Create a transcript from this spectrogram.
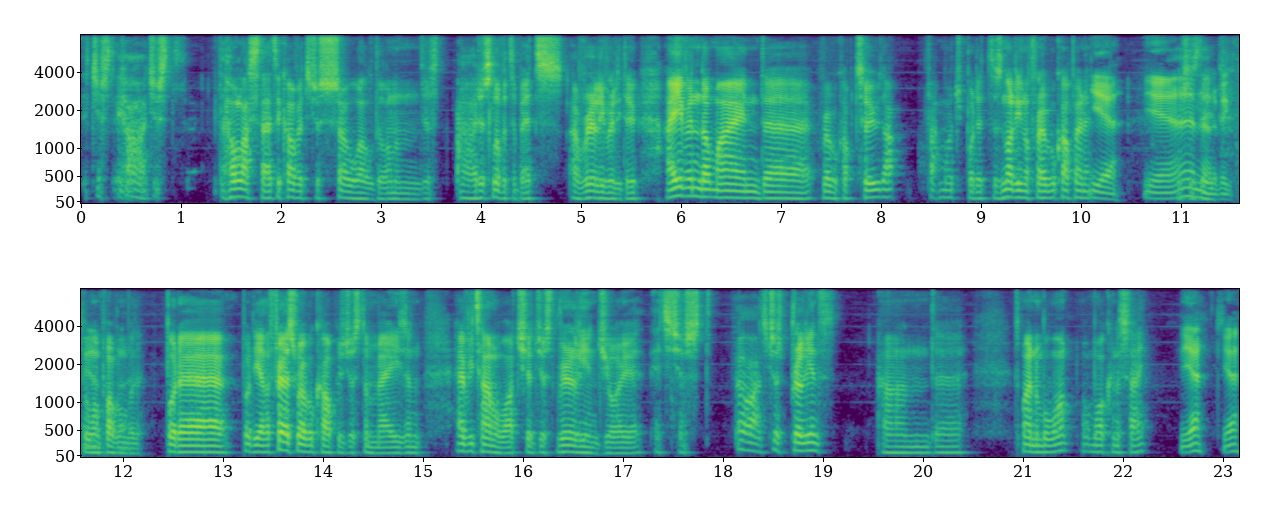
it just oh just the whole aesthetic of it's just so well done and just oh, I just love it to bits. I really really do. I even don't mind uh, RoboCop two that that much, but it, there's not enough RoboCop in it Yeah, yeah, which is the, a big the one problem with it. But uh, but yeah, the first RoboCop is just amazing. Every time I watch it, just really enjoy it. It's just oh, it's just brilliant, and uh, it's my number one. What more can I say? Yeah, yeah,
